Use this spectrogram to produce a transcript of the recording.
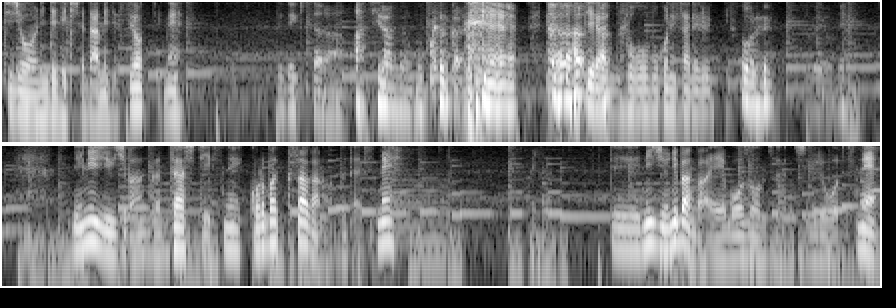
地上に出てきちゃダメですよっていうね。出てきたら、アティランがぶつかるからね。アティランにボコボコにされるっていう。それ、それよね。で、21番がザ・シティですね。コロバックサーガの舞台ですね。はい。で、22番が、えー、ウォーゾーンズ、シビルウォーですね。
